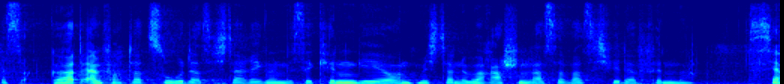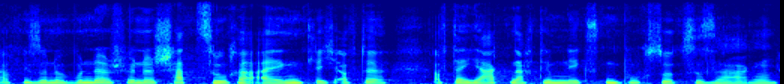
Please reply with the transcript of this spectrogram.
es gehört einfach dazu, dass ich da regelmäßig hingehe und mich dann überraschen lasse, was ich wieder finde. Das ist ja auch wie so eine wunderschöne Schatzsuche eigentlich auf der, auf der Jagd nach dem nächsten Buch sozusagen.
